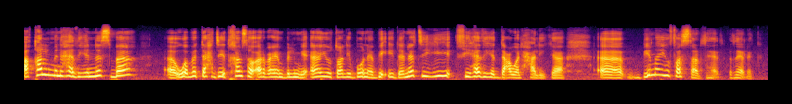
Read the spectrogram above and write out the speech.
أقل من هذه النسبة وبالتحديد 45% يطالبون بإدانته في هذه الدعوة الحالية بما يفسر ذلك؟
